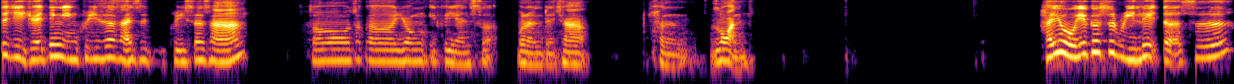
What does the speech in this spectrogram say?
自己决定 increases 还是 decreases 啊？说这个用一个颜色，不然等下很乱。还有一个是 relate 的是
